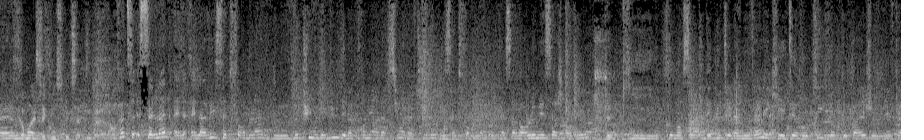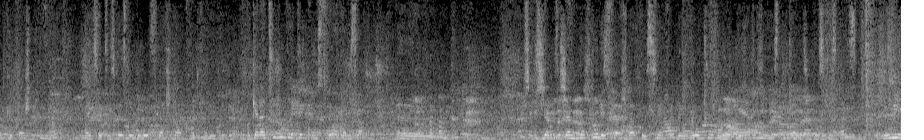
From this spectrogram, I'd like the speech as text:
euh, Comment elle s'est construite cette nouvelle En fait, celle-là, elle, avait cette forme-là depuis le début, dès la première version, elle a toujours eu cette forme-là. Donc, à savoir le message radio qui commençait, qui débutait la nouvelle et qui était repris quelques pages, quelques pages plus loin, avec cette espèce de gros flashback entre les deux. Donc, elle a toujours été construite comme ça. Euh, J'aime beaucoup les flashbacks aussi, en fait, les retours en arrière qui expliquent un petit peu ce qui se passe. Mais oui,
